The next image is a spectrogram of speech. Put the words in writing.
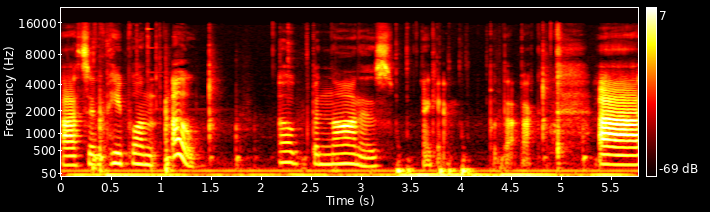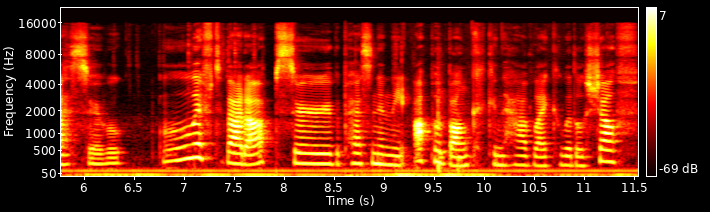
Uh, so the people on... Oh. Oh, bananas. Okay, put that back. Uh, so we'll lift that up so the person in the upper bunk can have like a little shelf.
